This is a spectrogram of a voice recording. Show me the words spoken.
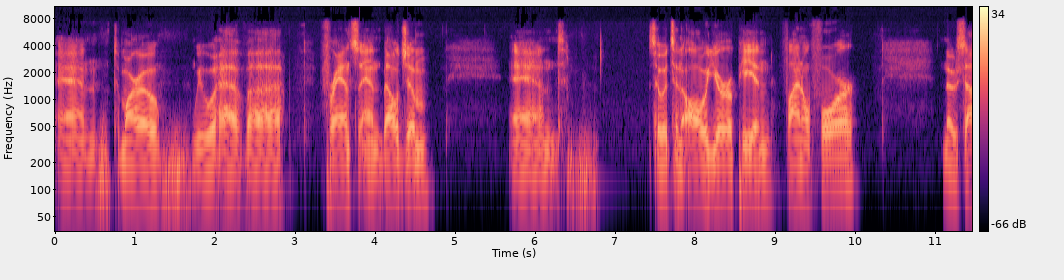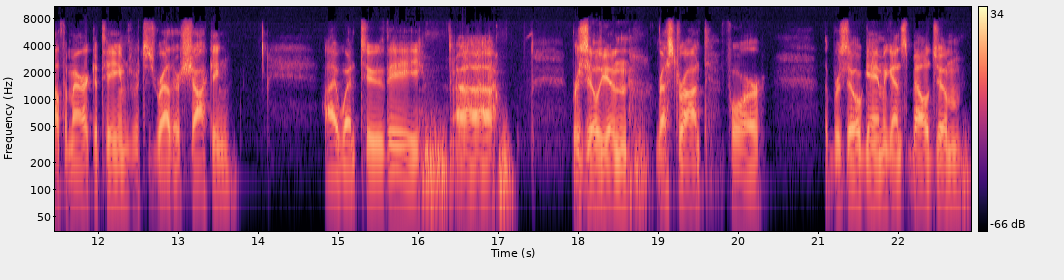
and tomorrow we will have uh, France and Belgium, and so it's an all-European Final Four. No South America teams, which is rather shocking. I went to the uh, Brazilian restaurant for the Brazil game against Belgium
